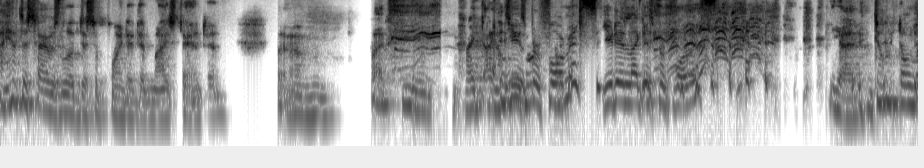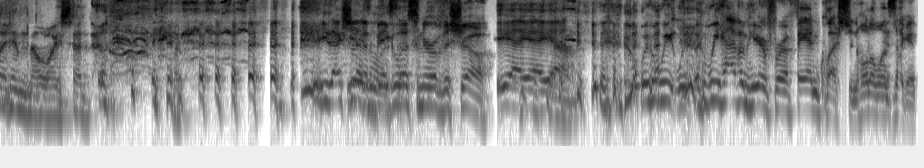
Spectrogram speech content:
I have to say I was a little disappointed in my stand-in. Um, but I, I Did you his performance? You didn't like his performance? yeah, don't don't let him know I said that. He's actually He a big listen. listener of the show. Yeah, yeah, yeah. we, we, we, we have him here for a fan question. Hold on one second.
